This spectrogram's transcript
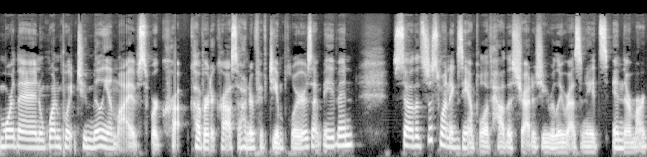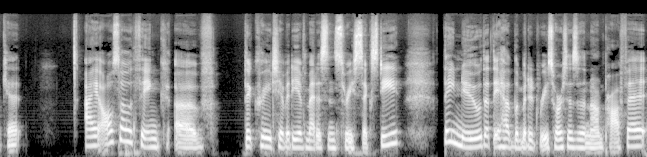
more than 1.2 million lives were cr- covered across 150 employers at Maven. So that's just one example of how the strategy really resonates in their market. I also think of the creativity of Medicines 360. They knew that they had limited resources as a nonprofit.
